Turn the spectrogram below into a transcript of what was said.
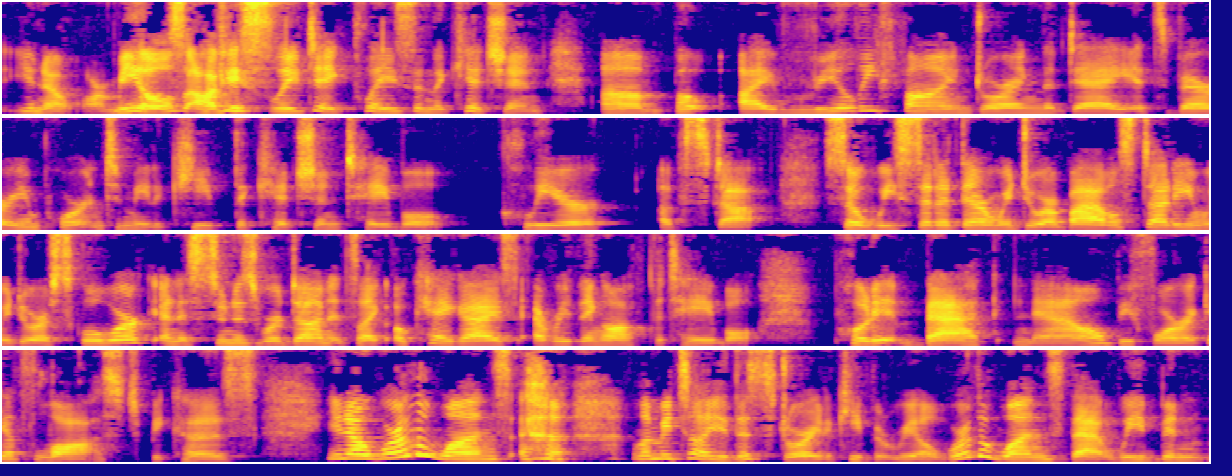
you know, our meals obviously take place in the kitchen. Um, but I really find during the day it's very important to me to keep the kitchen table clear of stuff. So we sit it there and we do our Bible study and we do our schoolwork. And as soon as we're done, it's like, okay, guys, everything off the table put it back now before it gets lost because you know we're the ones let me tell you this story to keep it real we're the ones that we've been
